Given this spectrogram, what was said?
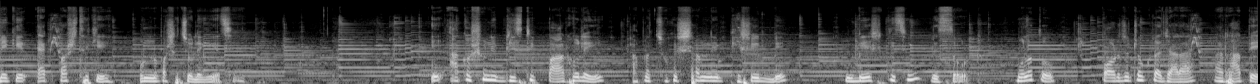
লেকের এক পাশ থেকে অন্য পাশে চলে গিয়েছে। এই আকর্ষণীয় ব্রিজটি পার হলেই আপনার চোখের সামনে ভেসে উঠবে বেশ কিছু রিসোর্ট। মূলত পর্যটকরা যারা রাতে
